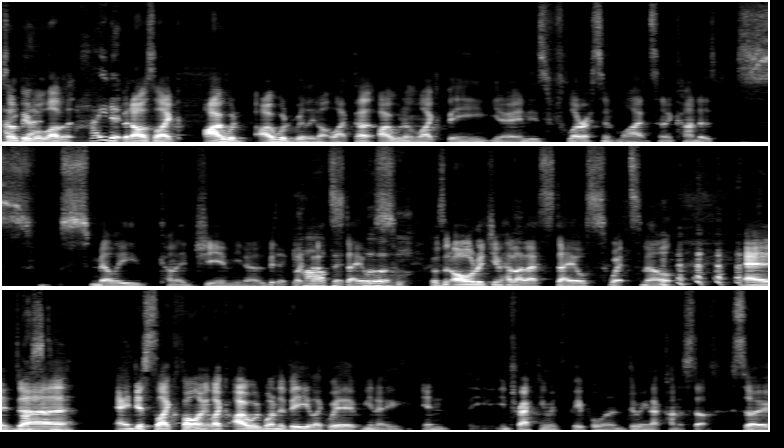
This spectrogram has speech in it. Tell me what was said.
some people that. love it. I hate it, but I was like, I would I would really not like that. I wouldn't like being you know in these fluorescent lights and a kind of smelly kind of gym. You know, a bit the like carpet. that stale. Sw- it was an older gym had like that stale sweat smell, and. uh and just like following like i would want to be like where you know in interacting with people and doing that kind of stuff so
